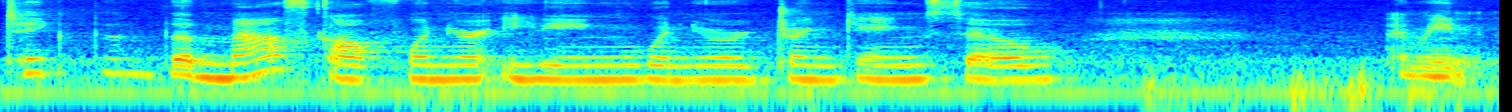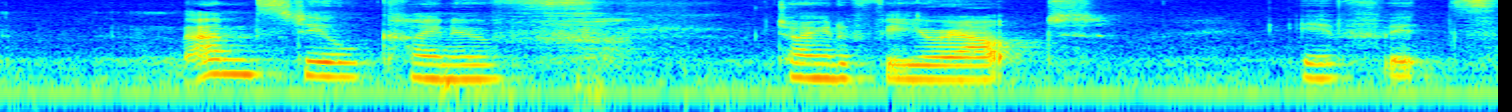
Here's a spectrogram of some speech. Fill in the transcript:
take the, mask off when you're eating, when you're drinking. So, I mean, I'm still kind of trying to figure out if it's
